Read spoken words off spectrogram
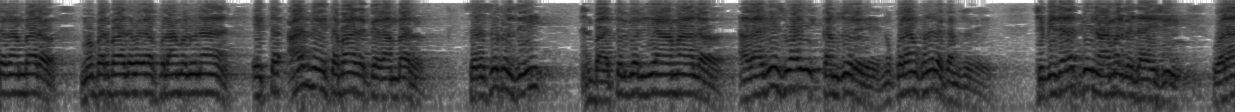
پیغمبر مو برباد وي خپل عملونه عزم اتباع د پیغمبر سره څه ګرځي باطل ګرځي اعمال هغه دې سوای کمزورې دي نو قران خو نه کمزورې چې بدعت کوي نو عمل به ځای شي ولا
